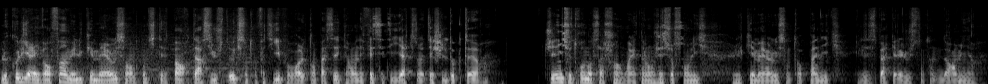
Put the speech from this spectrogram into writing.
Le colis arrive enfin, mais Luc et Mary se rendent compte qu'ils n'étaient pas en retard, c'est juste eux qui sont trop fatigués pour voir le temps passer, car en effet c'était hier qu'ils ont été chez le docteur. Jenny se trouve dans sa chambre, elle est allongée sur son lit. Luke et Mary sont en panique, ils espèrent qu'elle est juste en train de dormir.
